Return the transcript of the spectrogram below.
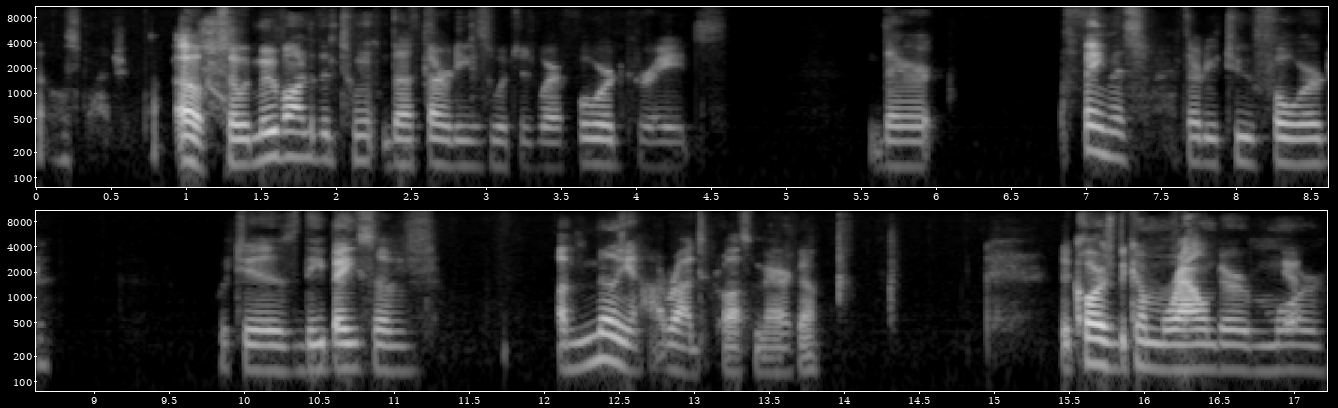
That was my train. Oh, so we move on to the tw- the 30s, which is where Ford creates their famous 32 Ford, which is the base of a million hot rods across America. The cars become rounder, more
